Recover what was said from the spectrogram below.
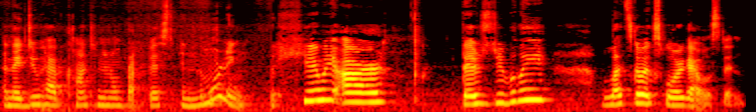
and they do have continental breakfast in the morning. Here we are. There's Jubilee. Let's go explore Galveston.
